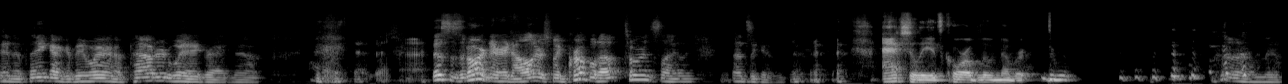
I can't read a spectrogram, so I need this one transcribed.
And I think I could be wearing a powdered wig right now. This is an ordinary dollar. It's been crumpled up, torn slightly. That's a good one. Actually, it's Coral Blue number. Oh man.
